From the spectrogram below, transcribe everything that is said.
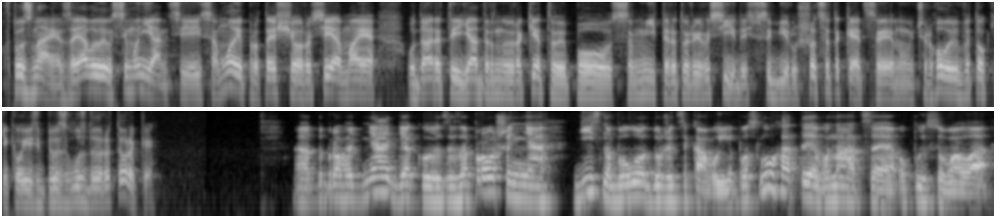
хто знає, заяви Симоньян цієї самої про те, що Росія має ударити ядерною ракетою по самій території Росії, десь в Сибіру. Що це таке? Це ну черговий виток якоїсь безглуздої риторики? Е, Доброго дня, дякую за запрошення. Дійсно було дуже цікаво її послухати. Вона це описувала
